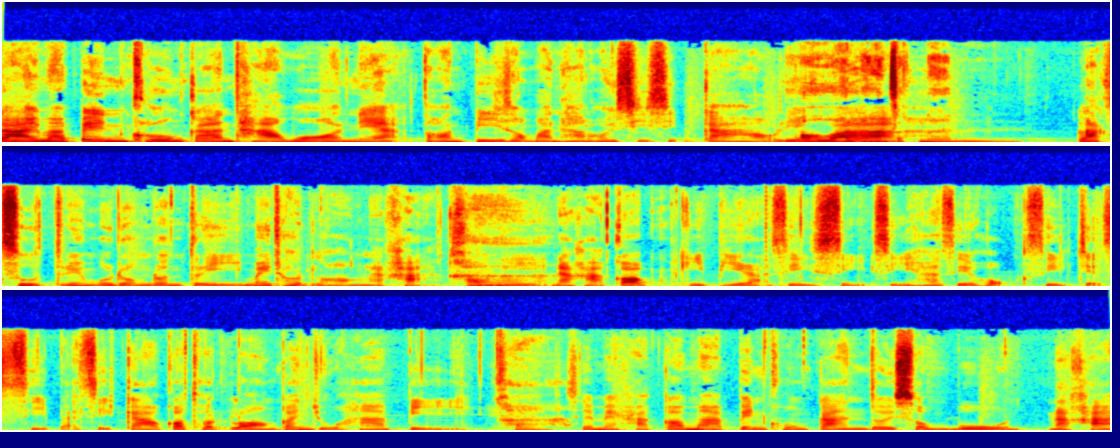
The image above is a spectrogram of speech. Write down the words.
กลายมาเป็นโครงการถาวรเนี่ย ตอนปี 2549 เรียกว่าอ๋อหลังจากนั้น หลักสูตรเตรียมอุดมดนตรีไม่ทดลองแล้วค่ะค่ะตรงนี้นะคะ ก็กี่ปีละ4 4 4 5 4 6 4 7 4 8 4 9 ก็ทดลองกันอยู่ 5 ปีค่ะใช่ไหมคะ ก็มาเป็นโครงการโดยสมบูรณ์นะคะ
